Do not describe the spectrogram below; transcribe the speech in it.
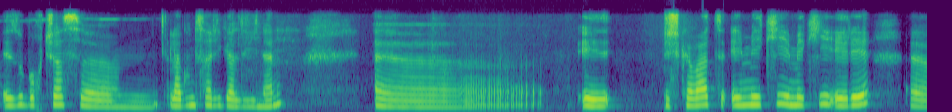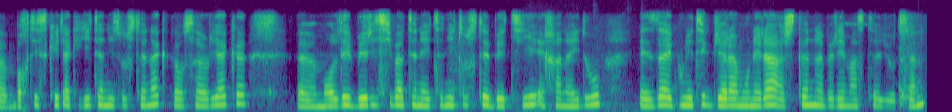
ez du bortxaz uh, laguntzari galdebinen, Uh, e, pixka bat emeki emeki ere uh, bortizkeriak egiten dituztenak gauza horiak uh, molde berizi baten egiten dituzte beti ejan nahi du ez da egunetik biaramunera hasten bere emaztea jotzen.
